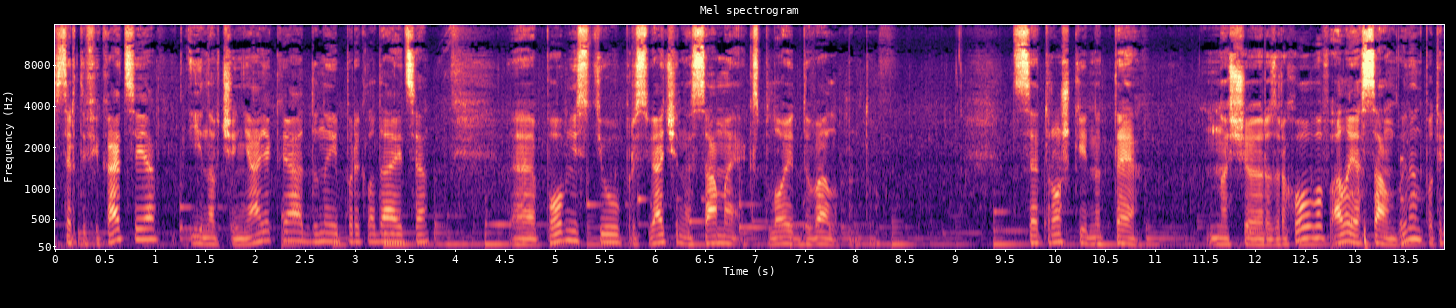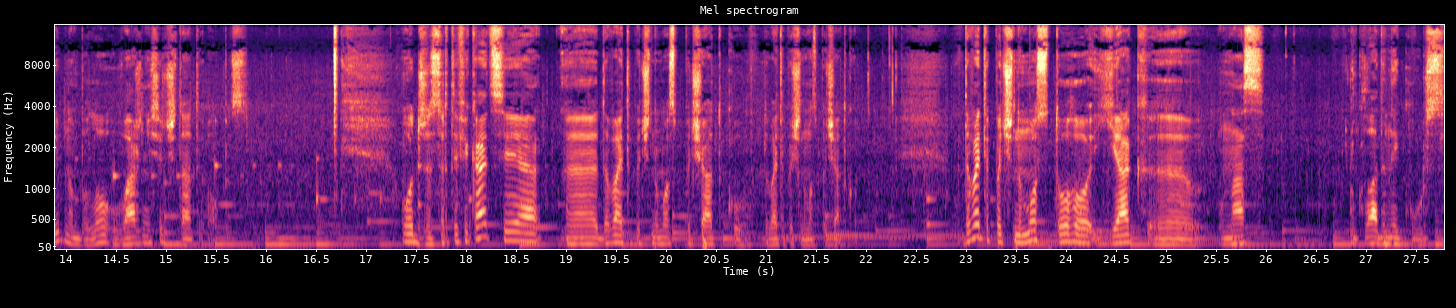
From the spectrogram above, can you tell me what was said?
сертифікація і навчання, яке до неї перекладається, е, повністю присвячене саме Exploit Development. Це трошки не те, на що я розраховував, але я сам винен, потрібно було уважніше читати опис. Отже, сертифікація. Е, Давайте почнемо спочатку. Давайте почнемо спочатку. Давайте почнемо з того, як е, у нас укладений курс,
